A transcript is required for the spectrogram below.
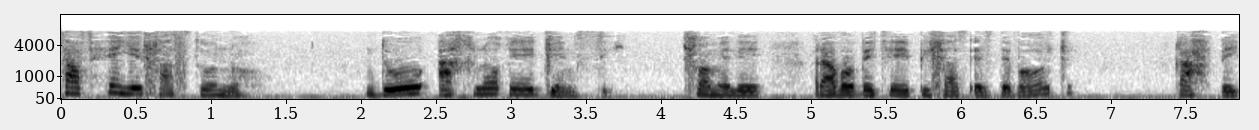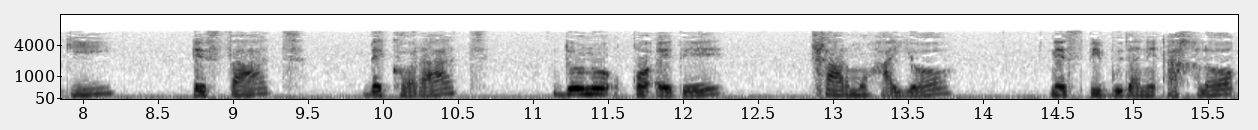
صفحه 69 دو اخلاق جنسی. شامل روابط پیش از ازدواج قهبگی افت بکارت دو نوع قاعده شرم و حیا نسبی بودن اخلاق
